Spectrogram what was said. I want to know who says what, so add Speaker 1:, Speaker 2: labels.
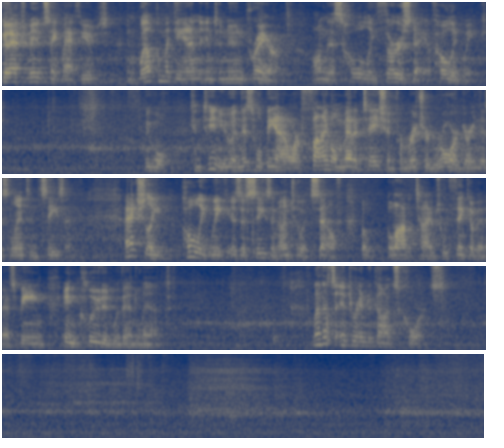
Speaker 1: Good afternoon, St. Matthew's, and welcome again into noon prayer on this holy Thursday of Holy Week. We will continue, and this will be our final meditation from Richard Rohr during this Lenten season. Actually, Holy Week is a season unto itself, but a lot of times we think of it as being included within Lent. Let us enter into God's courts.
